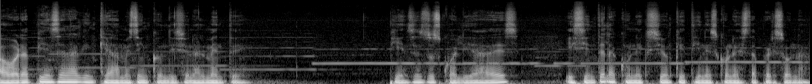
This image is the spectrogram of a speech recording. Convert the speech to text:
Ahora piensa en alguien que ames incondicionalmente. Piensa en sus cualidades y siente la conexión que tienes con esta persona.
